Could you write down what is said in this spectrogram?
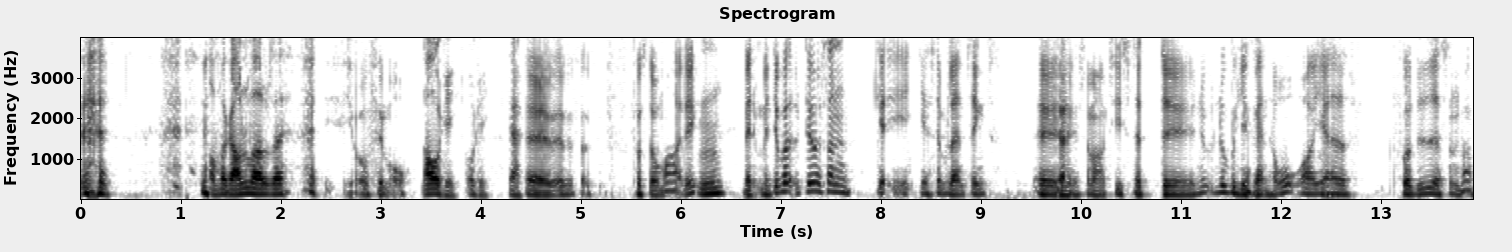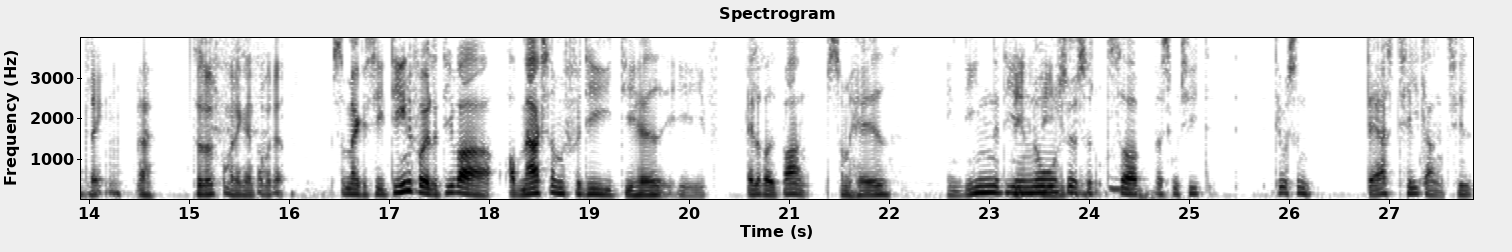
og hvor gammel var du da? Var fem år. Nå, okay, okay. Ja. Øh, for, forstår mig ret, ikke? Mm. Men, men det, var, det var sådan, jeg, jeg simpelthen tænkte øh, Ja. ja. som autist, at øh, nu, nu ville jeg gerne have ro, og jeg Mm. havde fået at vide, at sådan var planen. Ja. Så der skulle man ikke ændre ved den. Så man kan sige, at dine forældre, de var opmærksomme, fordi de havde allerede et barn, som havde en lignende diagnose, så, så hvad skal man sige, det, det var sådan deres tilgang til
